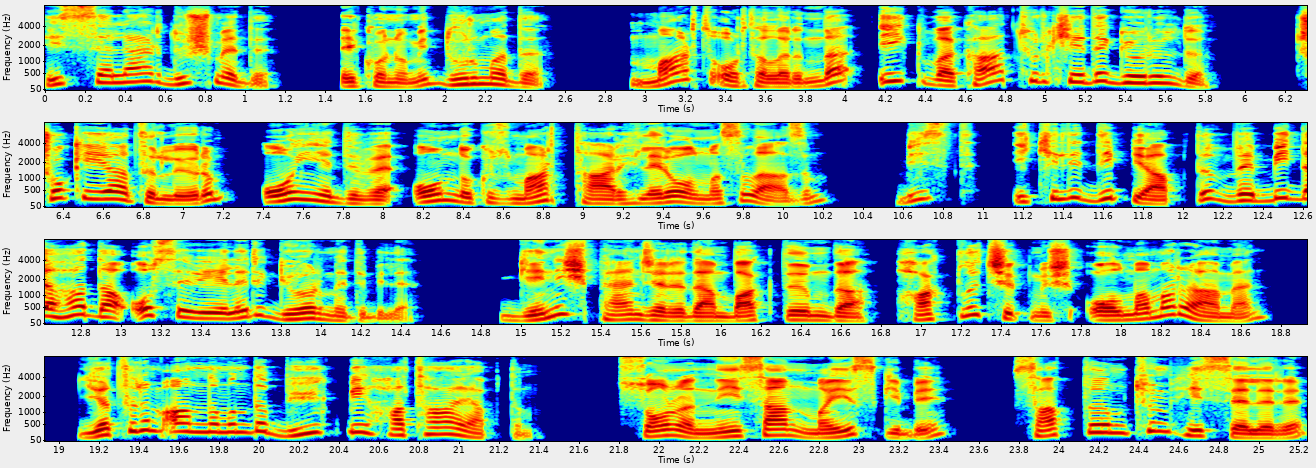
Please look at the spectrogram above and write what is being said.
hisseler düşmedi. Ekonomi durmadı. Mart ortalarında ilk vaka Türkiye'de görüldü. Çok iyi hatırlıyorum 17 ve 19 Mart tarihleri olması lazım. BIST ikili dip yaptı ve bir daha da o seviyeleri görmedi bile. Geniş pencereden baktığımda haklı çıkmış olmama rağmen yatırım anlamında büyük bir hata yaptım. Sonra Nisan, Mayıs gibi sattığım tüm hisseleri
